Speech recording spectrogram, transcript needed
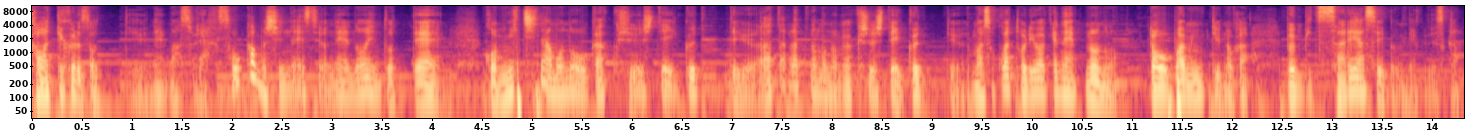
変わってくるぞっていうねまあそりゃそうかもしんないですよね。脳にとってこう未知なものを学習していくっていう新たなものを学習していくっていうまあそこはとりわけね脳のドーパミンっていうのが分泌されやすい文脈ですか。ら、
